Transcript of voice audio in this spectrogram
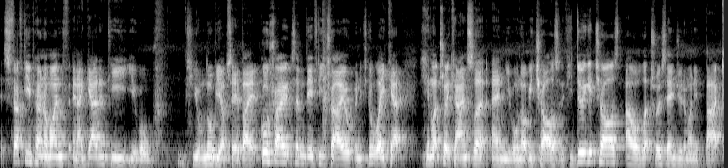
It's £15 a month and I guarantee you will you'll not be upset by it. Go try it, seven day free trial, and if you don't like it, you can literally cancel it and you will not be charged. And if you do get charged, I will literally send you the money back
